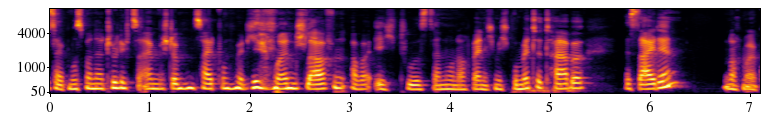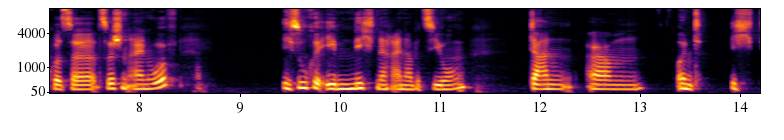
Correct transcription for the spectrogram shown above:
Deshalb muss man natürlich zu einem bestimmten Zeitpunkt mit jemandem schlafen, aber ich tue es dann nur noch, wenn ich mich committed habe. Es sei denn, nochmal kurzer Zwischeneinwurf, ich suche eben nicht nach einer Beziehung, dann ähm, und ich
